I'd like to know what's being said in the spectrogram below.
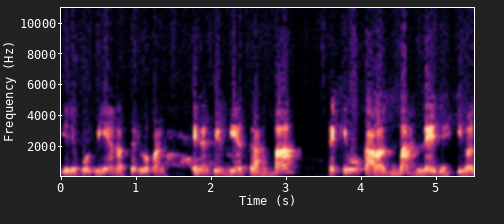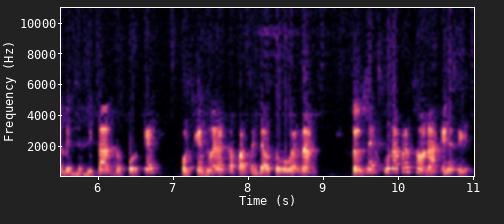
y ellos volvían a hacerlo mal. Es decir, mientras más se equivocaban, más leyes iban necesitando. ¿Por qué? Porque no eran capaces de autogobernar. Entonces, una persona, es decir,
